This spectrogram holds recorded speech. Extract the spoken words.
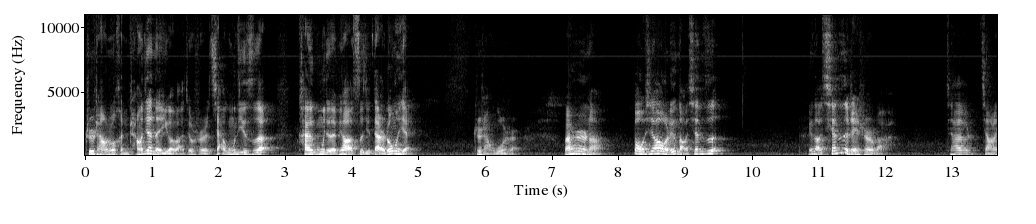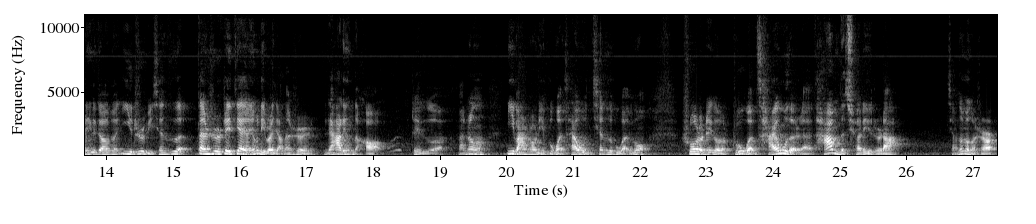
职场中很常见的一个吧，就是假公济私，开公家的票自己带点东西，职场故事，完事儿呢，报销领导签字，领导签字这事儿吧，他讲了一个叫做一支笔签字，但是这电影里边讲的是俩领导，这个反正一把手你不管财务，你签字不管用。说了这个主管财务的人，他们的权力之大，讲这么个事儿。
